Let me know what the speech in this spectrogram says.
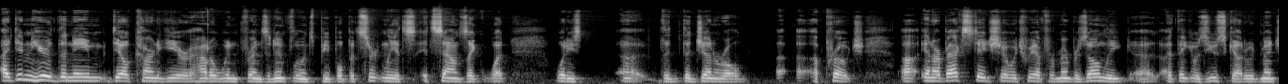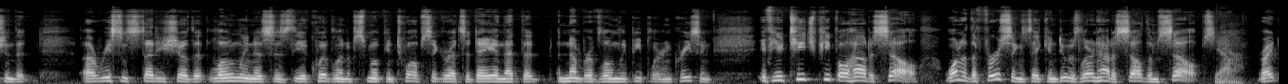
I didn't hear the name Dale Carnegie or How to Win Friends and Influence People, but certainly it's it sounds like what what he's uh, the the general uh, approach. Uh, in our backstage show, which we have for members only, uh, I think it was you, Scott, who had mentioned that uh, recent studies show that loneliness is the equivalent of smoking 12 cigarettes a day and that the number of lonely people are increasing. If you teach people how to sell, one of the first things they can do is learn how to sell themselves. Yeah. Right?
